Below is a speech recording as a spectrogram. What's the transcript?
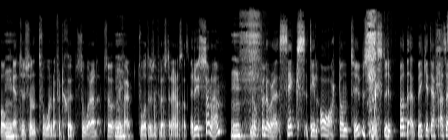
och 1247 sårade. Så ungefär 2000 förluster där någonstans. Ryssarna, de förlorar 6 till 18 000 stupade. Vilket jag, alltså,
